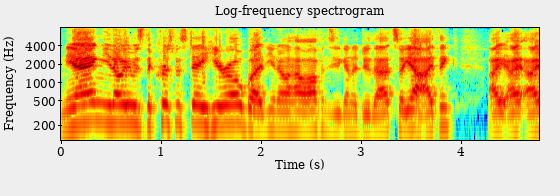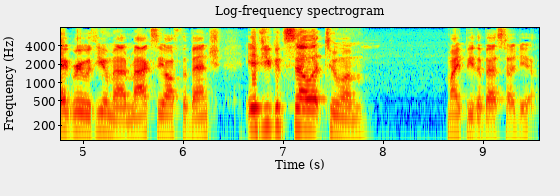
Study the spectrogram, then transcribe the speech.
Niang, you know, he was the Christmas Day hero, but you know, how often is he going to do that? So yeah, I think I, I, I agree with you, Matt. Maxey off the bench, if you could sell it to him, might be the best idea.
